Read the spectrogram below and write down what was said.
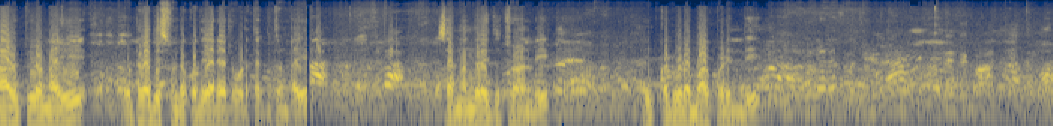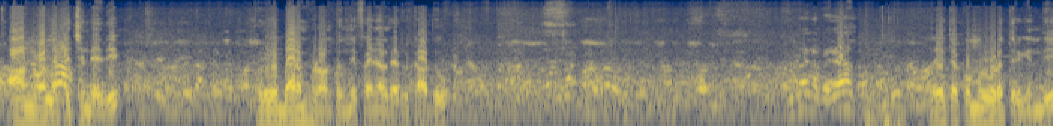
నాలుగు పిల్లలు ఉన్నాయి. ఒట్టుగా తీసుకుంటే కొద్దిగా రేట్లు కూడా తగ్గుతుంటాయి. సార్ నందరూ అయితే చూడండి. ఇక్కటి కూడా బాగా పడింది. ఆన్ వాళ్ళకి తెచ్చిండేది. కొద్దిగా బేరం కూడా ఉంటుంది. ఫైనల్ రేట్లు కాదు. అదైతే కొమ్ములు కూడా తిరిగింది.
